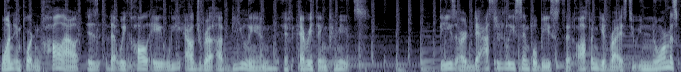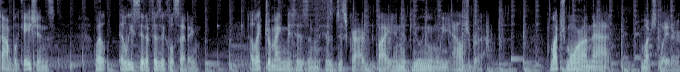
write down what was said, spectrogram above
One important callout is that we call a Lie algebra abelian if everything commutes. These are dastardly simple beasts that often give rise to enormous complications, well, at least in a physical setting. Electromagnetism is described by an abelian Lie algebra. Much more on that much later.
